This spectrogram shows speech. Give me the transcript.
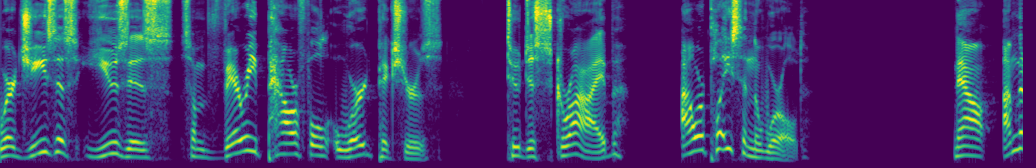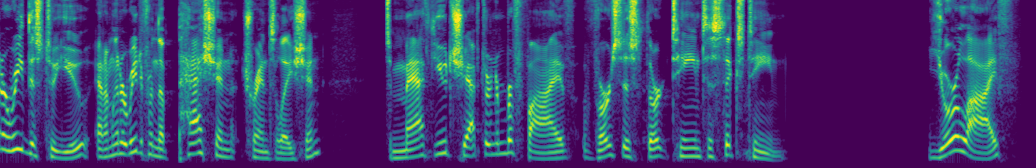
where Jesus uses some very powerful word pictures to describe our place in the world. Now, I'm going to read this to you, and I'm going to read it from the Passion Translation. It's Matthew chapter number 5, verses 13 to 16. Your life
